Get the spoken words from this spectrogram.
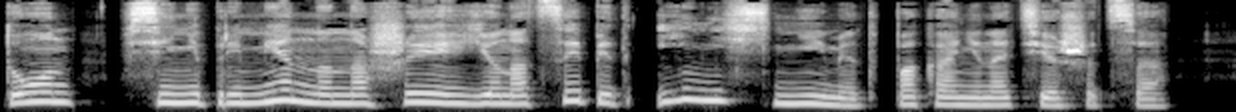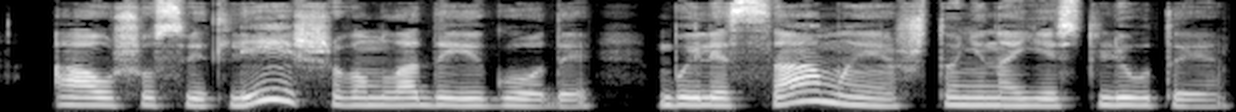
то он всенепременно на шею ее нацепит и не снимет, пока не натешится. А уж у светлейшего молодые годы были самые, что ни на есть лютые.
